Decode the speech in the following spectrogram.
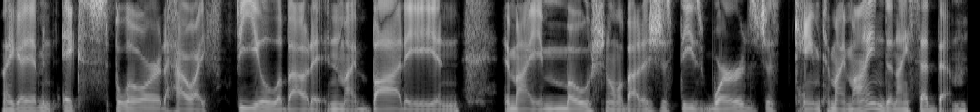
Like I haven't explored how I feel about it in my body and am I emotional about it. It's just these words just came to my mind and I said them.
